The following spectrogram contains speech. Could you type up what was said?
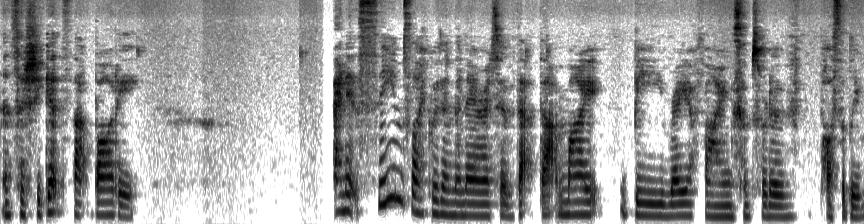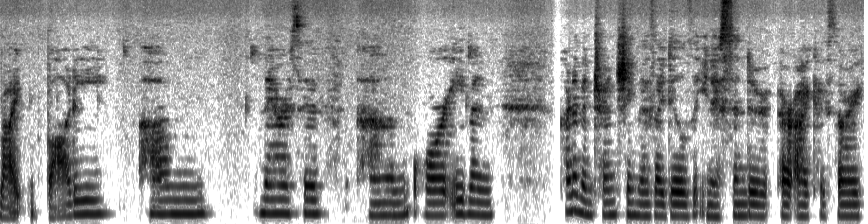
and so she gets that body. And it seems like within the narrative that that might be reifying some sort of possibly right body um, narrative um, or even kind of entrenching those ideals that you know Cinder or Iko, sorry,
